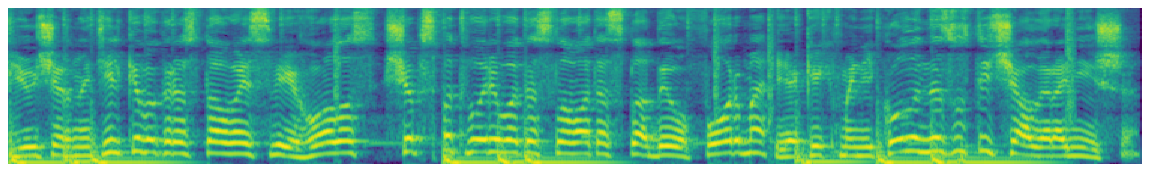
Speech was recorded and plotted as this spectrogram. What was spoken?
Ф'ючер не тільки використовує свій голос, щоб спотворювати слова та склади у форми, яких ми ніколи не зустрічали раніше.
